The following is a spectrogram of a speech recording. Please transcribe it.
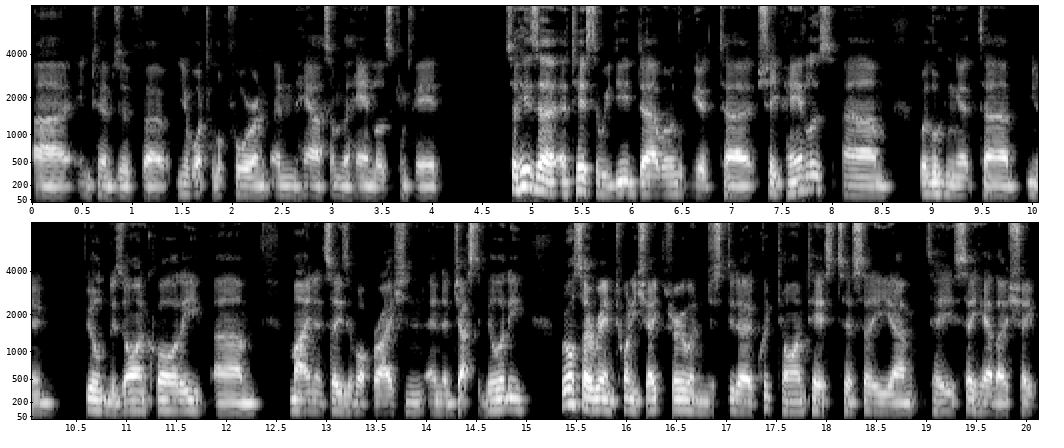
uh, in terms of you know what to look for and, and how some of the handlers compared. So here's a, a test that we did uh, when we're looking at uh, sheep handlers. Um, we're looking at uh, you know build and design quality, um, maintenance, ease of operation, and adjustability. We also ran 20 sheep through and just did a quick time test to see um, to see how those sheep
